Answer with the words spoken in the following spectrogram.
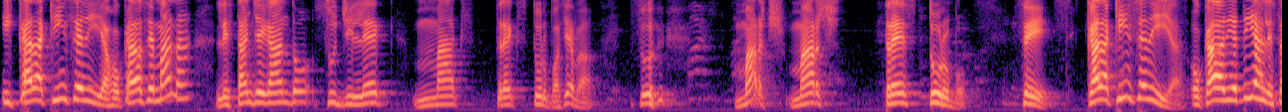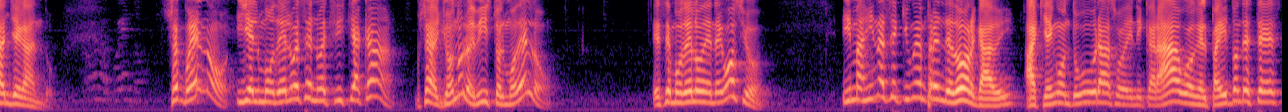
y cada 15 días o cada semana le están llegando su Gillette Max 3 Turbo. Así va. Su March, March 3 Turbo. Sí, cada 15 días o cada 10 días le están llegando. Es bueno. Y el modelo ese no existe acá. O sea, yo no lo he visto el modelo. Ese modelo de negocio. Imagínese que un emprendedor, Gaby, aquí en Honduras o en Nicaragua, en el país donde estés,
